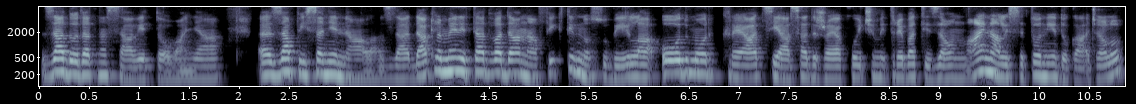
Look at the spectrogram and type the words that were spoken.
za dodatna savjetovanja, e, za pisanje nalaza. Dakle, meni ta dva dana fiktivno su bila odmor, kreacija sadržaja koji će mi trebati za online, ali se to nije događalo.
